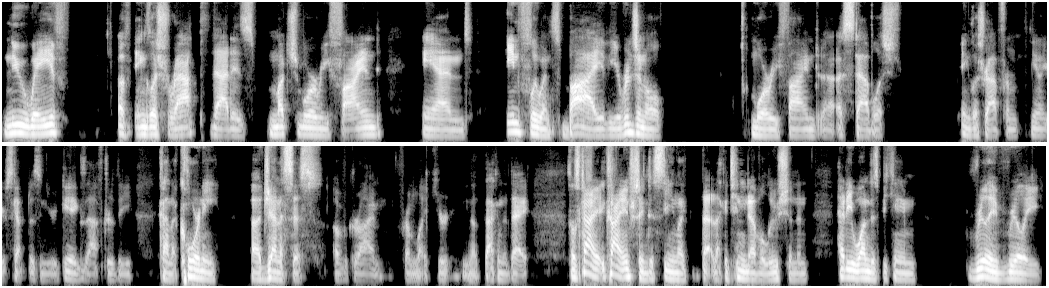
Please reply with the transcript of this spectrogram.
new wave of English rap that is much more refined and influenced by the original, more refined, uh, established English rap from you know your Skeptas and your Giggs after the kind of corny uh, genesis of grime from like your you know back in the day. So it's kind of kind of interesting to seeing like that that continued evolution and Headie One just became really really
